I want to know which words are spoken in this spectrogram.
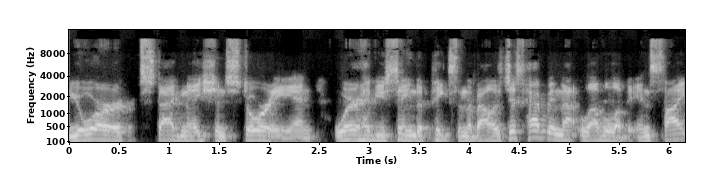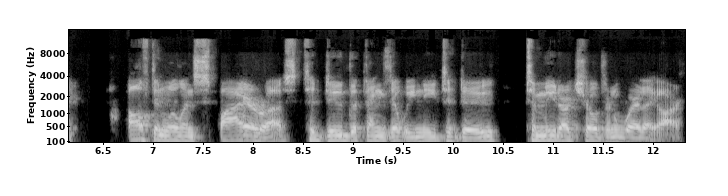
your stagnation story and where have you seen the peaks and the valleys, just having that level of insight often will inspire us to do the things that we need to do to meet our children where they are.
